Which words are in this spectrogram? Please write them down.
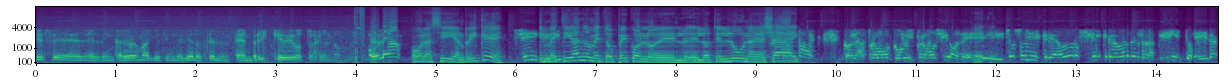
Es el, encargado de marketing de aquel hotel. Enrique de Otto es el nombre. Hola, Hola, sí, Enrique. Sí, sí. Investigando me topé con lo del el Hotel Luna de allá. y- con las promo, con mis promociones. Eh. sí. Yo soy el creador, fui el creador del Rapidito. Era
